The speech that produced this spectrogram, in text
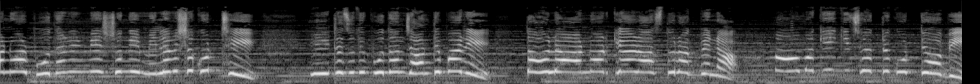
আনোয়ার প্রধানের মেয়ের সঙ্গে মেলামেশা করছে। এটা যদি প্রধান জানতে পারে তাহলে আনোয়ারকে আর আস্ত রাখবে না আমাকেই কিছু একটা করতে হবে।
